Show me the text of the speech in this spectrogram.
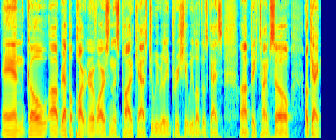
and go uh, rep a partner of ours in this podcast too. We really appreciate. We love those guys uh, big time. So okay,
